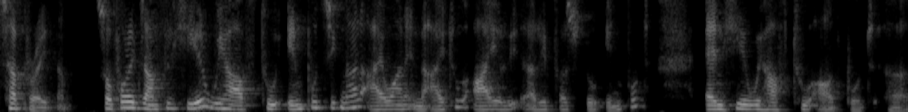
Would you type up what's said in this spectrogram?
separate them. So for example, here we have two input signal, I1 and I2. I re refers to input, and here we have two output uh,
